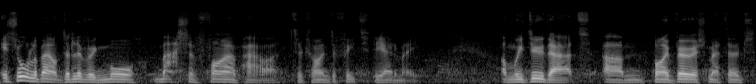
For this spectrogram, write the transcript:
It's all about delivering more massive firepower to try and defeat the enemy. And we do that um, by various methods.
